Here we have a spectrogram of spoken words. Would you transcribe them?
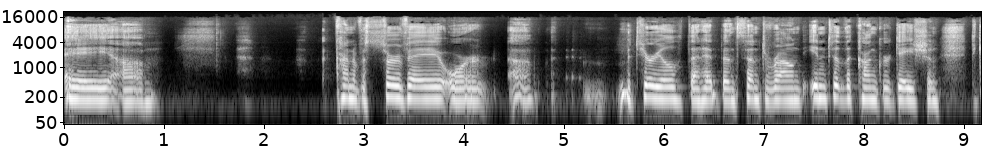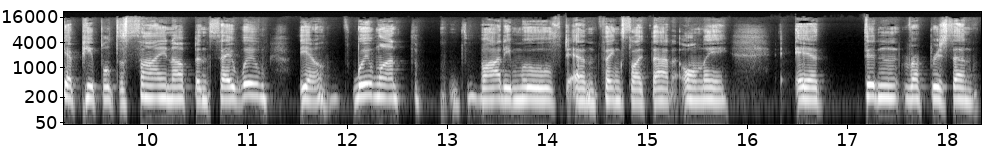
a um, kind of a survey or uh, material that had been sent around into the congregation to get people to sign up and say we you know we want the, the body moved and things like that only it didn't represent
